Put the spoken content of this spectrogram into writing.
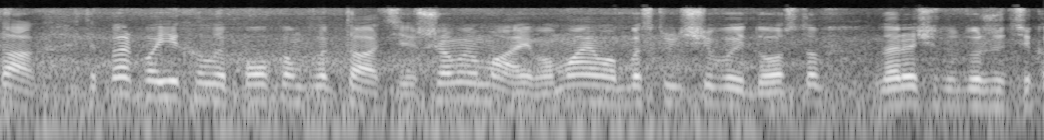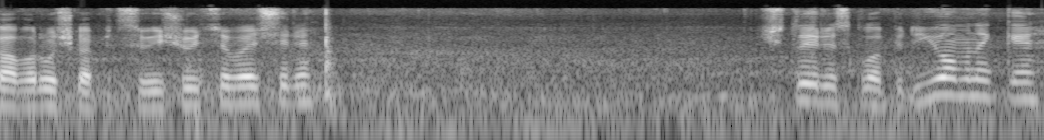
Так, тепер поїхали по комплектації. Що ми маємо? Маємо безключовий доступ. До речі, тут дуже цікава ручка підсвічується ввечері. 4 склопідйомники,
